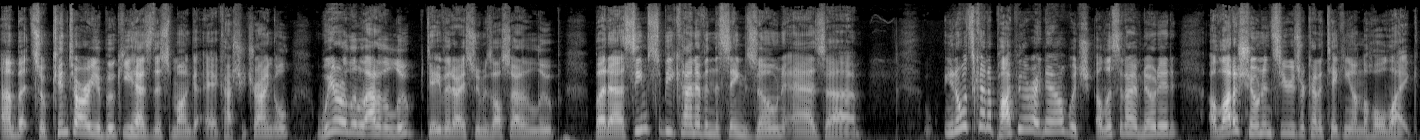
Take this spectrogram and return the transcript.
Um, but so Kentaro Yabuki has this manga, Ayakashi Triangle. We're a little out of the loop. David, I assume, is also out of the loop, but uh, seems to be kind of in the same zone as. Uh, you know what's kind of popular right now, which Alyssa and I have noted? A lot of shonen series are kind of taking on the whole like,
